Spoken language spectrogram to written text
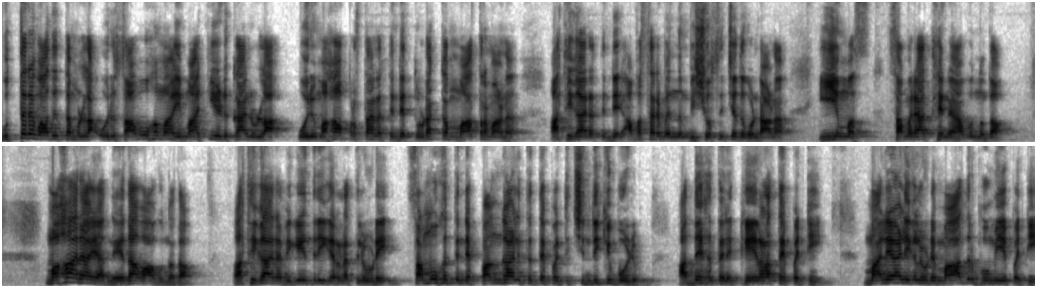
ഉത്തരവാദിത്തമുള്ള ഒരു സമൂഹമായി മാറ്റിയെടുക്കാനുള്ള ഒരു മഹാപ്രസ്ഥാനത്തിന്റെ തുടക്കം മാത്രമാണ് അധികാരത്തിന്റെ അവസരമെന്നും വിശ്വസിച്ചതുകൊണ്ടാണ് ഇ എം എസ് സമരാധ്യനാവുന്നത്. മഹാനായ നേതാവാകുന്നത്. അധികാര വികേന്ദ്രീകരണത്തിലൂടെ സമൂഹത്തിന്റെ പങ്കാളിത്തത്തെപ്പറ്റി ചിന്തിക്കുമ്പോഴും അദ്ദേഹത്തിന് കേരളത്തെപ്പറ്റി മലയാളികളുടെ മാതൃഭൂമിയെപ്പറ്റി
